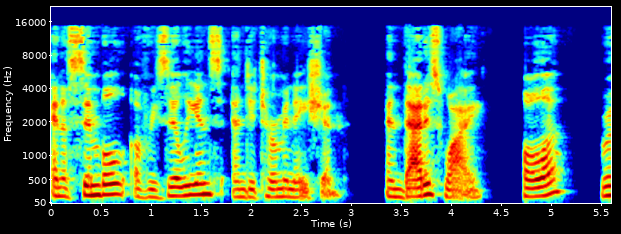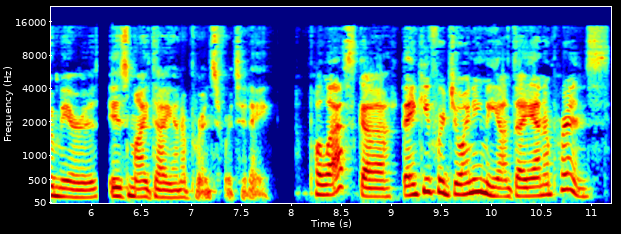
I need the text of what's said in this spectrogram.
and a symbol of resilience and determination. And that is why Paula Ramirez is my Diana Prince for today. Paulaska, thank you for joining me on Diana Prince.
